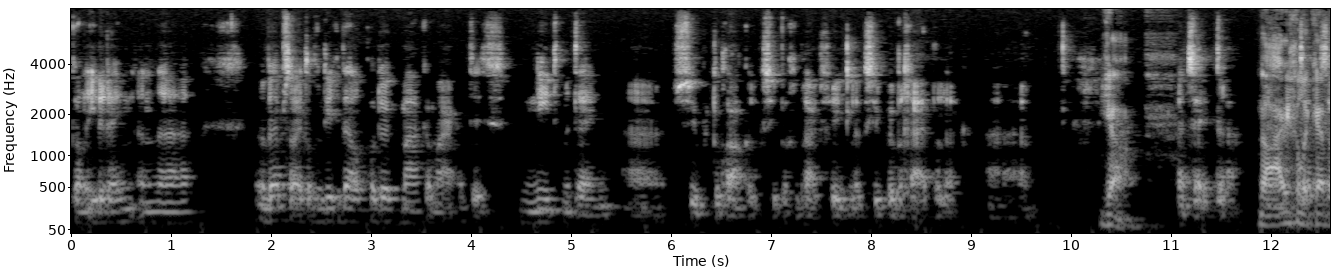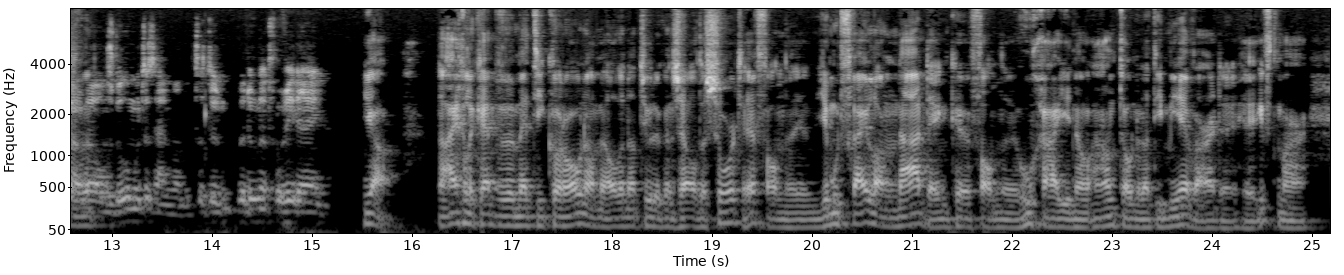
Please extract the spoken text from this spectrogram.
kan iedereen een, uh, een, website of een digitaal product maken, maar het is niet meteen uh, super toegankelijk, super gebruiksvriendelijk, super begrijpelijk, uh, ja. et cetera. Nou, eigenlijk dat hebben zou we. wel ons doel moeten zijn, want we doen, we doen het voor iedereen. Ja, nou eigenlijk hebben we met die coronamelden natuurlijk eenzelfde soort. Hè, van, uh, je moet vrij lang nadenken van uh, hoe ga je nou aantonen dat die meerwaarde heeft. Maar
